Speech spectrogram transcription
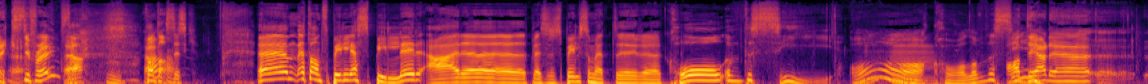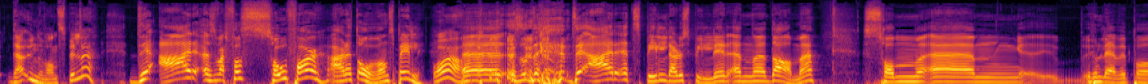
60 frames? Ja. Fantastisk. Um, et annet spill jeg spiller, er uh, et PlayStation-spill som heter uh, Call of the Sea. Åh, Call of the Sea. Ah, det er det øh, Det er undervannsspillet. Det er, altså, i hvert fall so far, er det et overvannsspill. Wow. Eh, så det, det er et spill der du spiller en eh, dame som eh, Hun lever på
